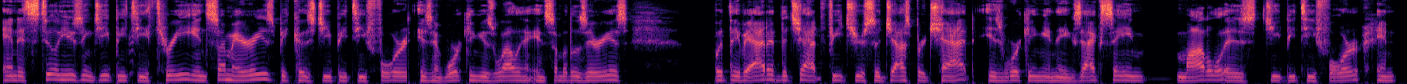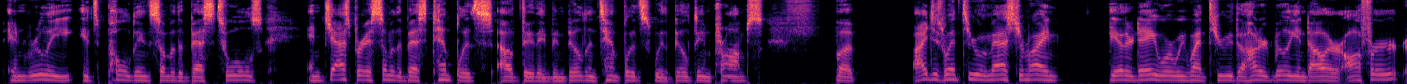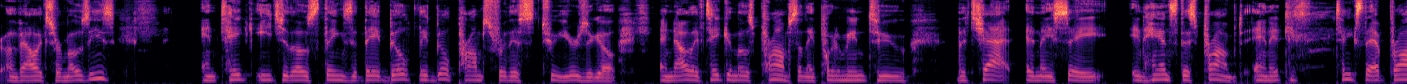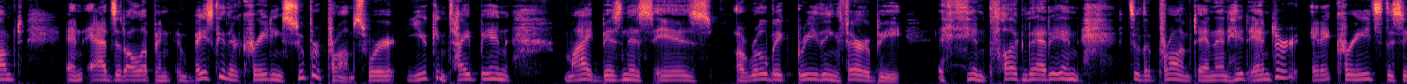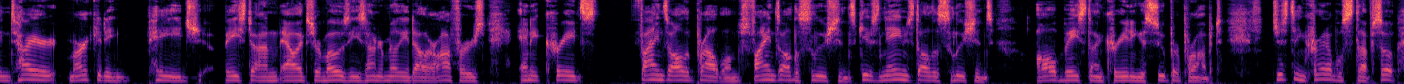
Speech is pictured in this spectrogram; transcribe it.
And it's still using GPT three in some areas because GPT four isn't working as well in, in some of those areas but they've added the chat feature. So Jasper Chat is working in the exact same model is GPT-4 and and really it's pulled in some of the best tools and Jasper has some of the best templates out there. They've been building templates with built-in prompts. But I just went through a mastermind the other day where we went through the $100 billion offer of Alex Hormozi's and take each of those things that they had built. They built prompts for this two years ago. And now they've taken those prompts and they put them into the chat and they say, enhance this prompt. And it takes that prompt and adds it all up. And basically, they're creating super prompts where you can type in, my business is aerobic breathing therapy and plug that in to the prompt and then hit enter, and it creates this entire marketing page based on Alex Hormozi's $100 million offers. And it creates, finds all the problems, finds all the solutions, gives names to all the solutions, all based on creating a super prompt. Just incredible stuff. So,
